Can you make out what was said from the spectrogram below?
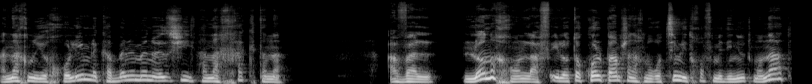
אנחנו יכולים לקבל ממנו איזושהי הנחה קטנה. אבל לא נכון להפעיל אותו כל פעם שאנחנו רוצים לדחוף מדיניות מונעת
